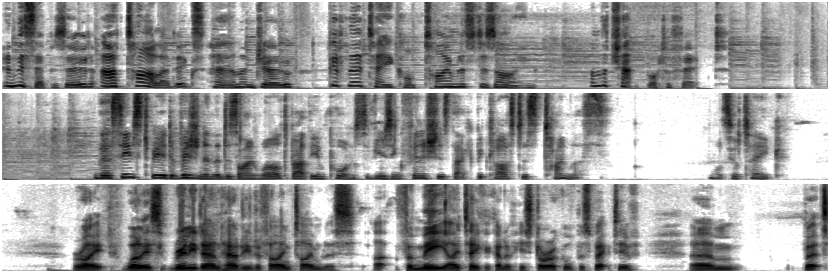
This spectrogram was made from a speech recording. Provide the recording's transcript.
In this episode, our tile addicts, Han and Joe, give their take on timeless design and the chatbot effect. There seems to be a division in the design world about the importance of using finishes that could be classed as timeless. What's your take? Right. Well, it's really down how do you define timeless. Uh, for me, I take a kind of historical perspective, um, but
